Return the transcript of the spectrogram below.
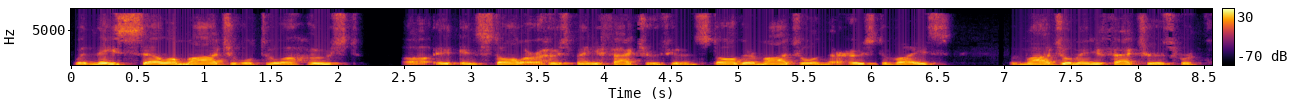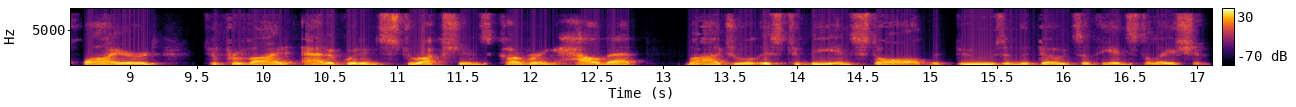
when they sell a module to a host uh, installer, a host manufacturer who's going to install their module in their host device. The module manufacturer is required to provide adequate instructions covering how that module is to be installed, the do's and the don'ts of the installation.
